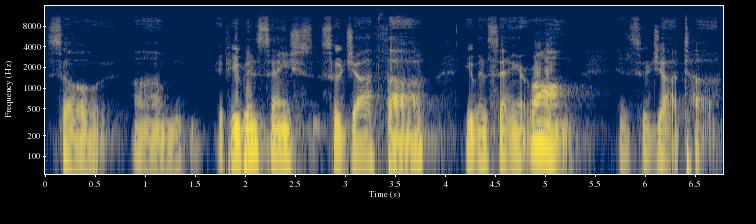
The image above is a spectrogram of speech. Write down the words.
So um, if you've been saying sujatha, you've been saying it wrong. It's sujata.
